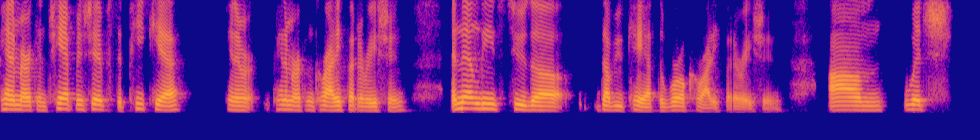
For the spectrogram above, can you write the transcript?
Pan American Championships, the PKF, Pan, Pan American Karate Federation, and then leads to the WKF, the World Karate Federation, um, which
